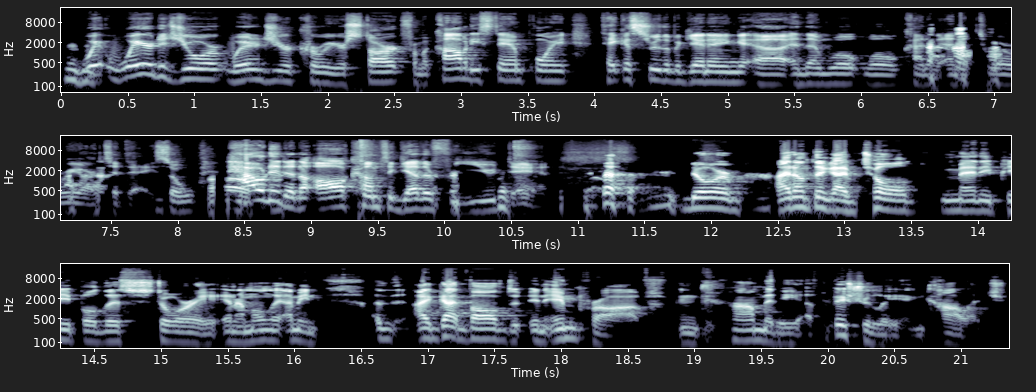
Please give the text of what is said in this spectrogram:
Where, where, did your where did your career start from a comedy standpoint? Take us through the beginning, uh, and then we'll we'll kind of end up to where we are today. So, oh. how did it all come together for you, Dan? Norm, I don't think I've told many people this story, and I'm only I mean, I got involved in improv and comedy officially in college,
